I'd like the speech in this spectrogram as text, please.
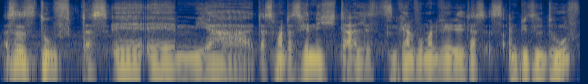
Das ist doof, dass, äh, ähm, ja, dass man das hier nicht da setzen kann, wo man will. Das ist ein bisschen doof.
